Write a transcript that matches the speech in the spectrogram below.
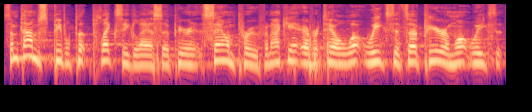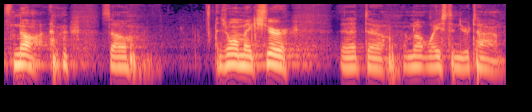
Sometimes people put plexiglass up here and it's soundproof, and I can't ever tell what weeks it's up here and what weeks it's not. so I just want to make sure that uh, I'm not wasting your time.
